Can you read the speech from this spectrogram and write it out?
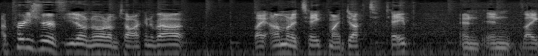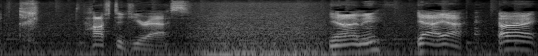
I'm pretty sure if you don't know what I'm talking about, like, I'm gonna take my duct tape and and like hostage your ass. You know what I mean? Yeah, yeah. All right.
